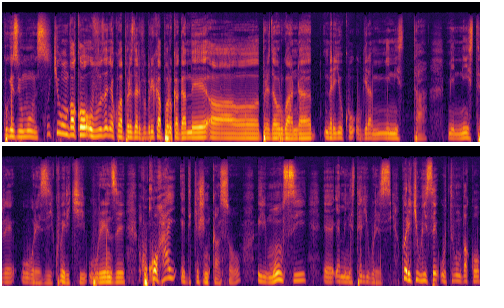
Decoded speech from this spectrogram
kugeza uyu munsi. Kuki wumva ko uvuze nyakubahwa perezida wa repubulika paul kagame ah, perezida w'u rwanda mbere y'uko ubwira minisita minisitire w'uburezi kubera iki uburenze? Kuko hayi edikesheni kanso iri munsi eh, ya minisiteri y'uburezi. Kubera iki wise utumva ko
